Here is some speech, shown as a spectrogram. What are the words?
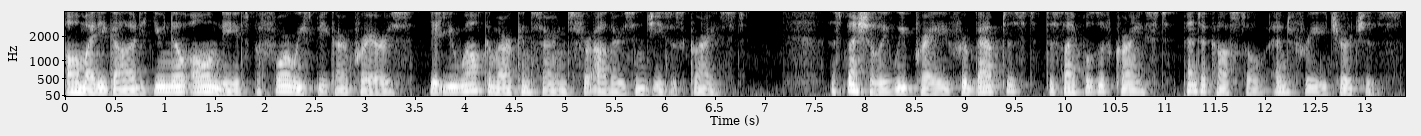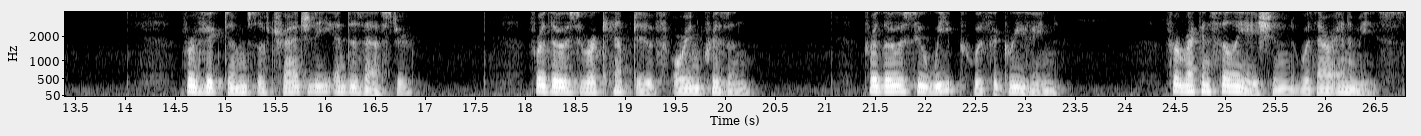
Almighty God, you know all needs before we speak our prayers, yet you welcome our concerns for others in Jesus Christ. Especially we pray for Baptist, Disciples of Christ, Pentecostal, and Free churches. For victims of tragedy and disaster, for those who are captive or in prison, for those who weep with the grieving, for reconciliation with our enemies.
